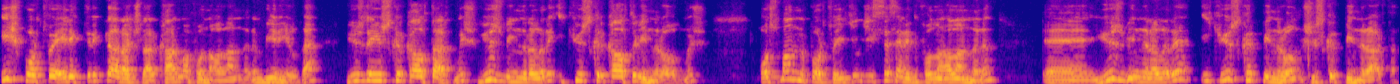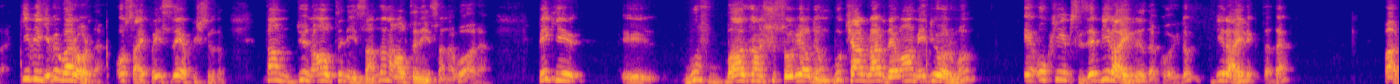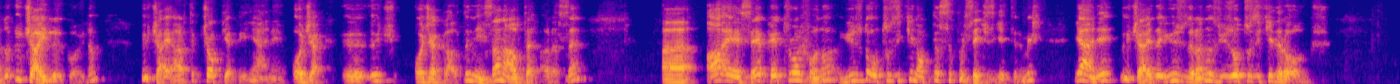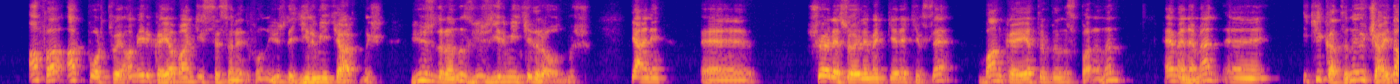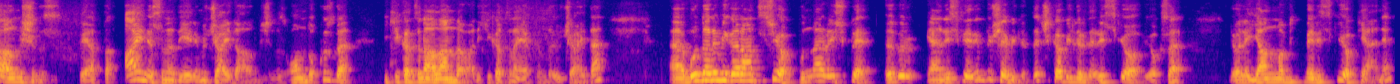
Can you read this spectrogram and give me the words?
İş portföy elektrikli araçlar karma fonu alanların bir yılda yüzde 146 artmış. 100 bin liraları 246 bin lira olmuş. Osmanlı portföy ikinci hisse senedi fonu alanların e, 100 bin liraları 240 bin lira olmuş. 140 bin lira artarak gibi gibi var orada. O sayfayı size yapıştırdım. Tam dün 6 Nisan'dan 6 Nisan'a bu ara. Peki e, bu bazen şu soruyu alıyorum. Bu karlar devam ediyor mu? E okuyayım size. Bir aylığı da koydum. Bir aylıkta da pardon üç aylığı koydum. Üç ay artık çok yakın. Yani Ocak e, üç Ocak altı Nisan altı arası. AES petrol fonu yüzde 32.08 getirmiş. Yani 3 ayda 100 liranız 132 lira olmuş. AFA Ak Portföy Amerika Yabancı Hisse Senedi Fonu yüzde 22 artmış. 100 liranız 122 lira olmuş. Yani e, şöyle söylemek gerekirse bankaya yatırdığınız paranın hemen hemen e, iki katını 3 ayda almışsınız. Veyahut da aynısını diyelim 3 ayda almışsınız. 19 da iki katını alan da var. iki katına yakında 3 ayda. E, bunların bir garantisi yok. Bunlar riskli. Öbür yani riskli dedim düşebilir de çıkabilir de riski o. Yoksa öyle yanma bitme riski yok yani.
